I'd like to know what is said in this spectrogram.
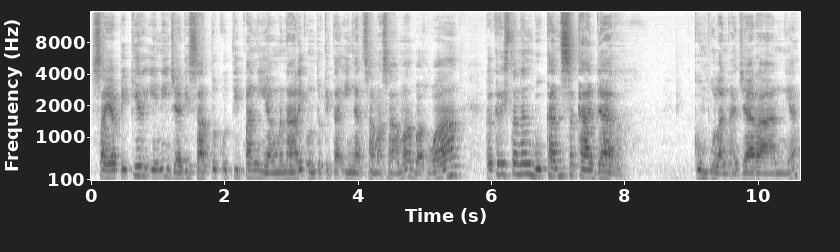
Saya pikir ini jadi satu kutipan yang menarik untuk kita ingat sama-sama bahwa kekristenan bukan sekadar kumpulan ajaran ya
